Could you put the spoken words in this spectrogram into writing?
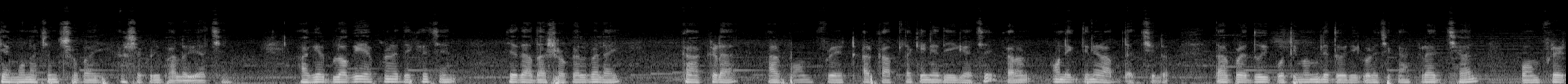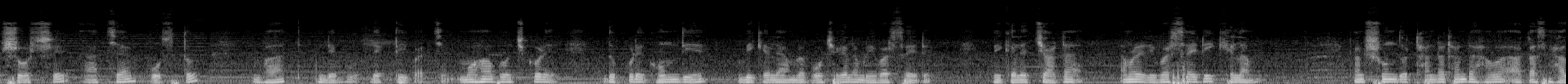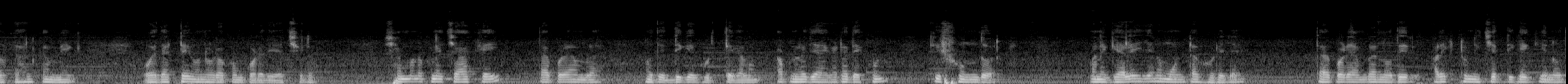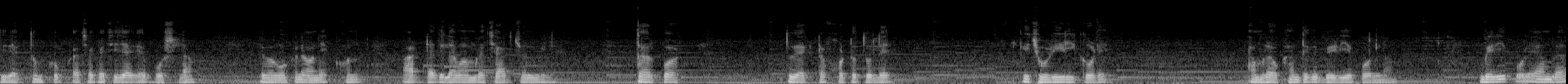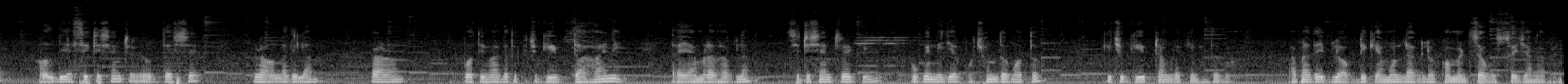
কেমন আছেন সবাই? আশা করি ভালোই আছেন। আগের ব্লগেই আপনারা দেখেছেন যে দাদা সকালবেলায় কাঁকড়া আর পমফ্রেট আর কাতলা কিনে দিয়ে গেছে, কারণ অনেক দিনের আবদার ছিল। তারপরে দুই প্রতিমা মিলে তৈরি করেছে কাঁকড়ার ঝাল, পমফ্রেট, সর্ষে, আচার, পোস্ত, ভাত, লেবু, দেখতেই পাচ্ছেন। মহাভোজ করে দুপুরে ঘুম দিয়ে বিকেলে আমরা পৌঁছে গেলাম রিভার সাইডে। বিকেলের চাটা আমরা রিভার সাইডেই খেলাম। কারণ সুন্দর ঠান্ডা ঠান্ডা হাওয়া, আকাশে হালকা হালকা মেঘ ওয়েদারটাই অন্যরকম করে দিয়েছিল। সামান্য ওখানে চা খেয়েই তারপরে আমরা নদীর দিকে ঘুরতে গেলাম। আপনারা জায়গাটা দেখুন, কি সুন্দর। মানে গেলেই যেন মনটা ভরে যায়। তারপরে আমরা নদীর আরেকটু নিচের দিকে গিয়ে নদীর একদম খুব কাছাকাছি জায়গায় বসলাম এবং ওখানে অনেকক্ষণ আড্ডা দিলাম আমরা চারজন মিলে। তারপর দু একটা ফটো তুলে কিছু রিল করে আমরা ওখান থেকে বেরিয়ে পড়লাম। বেরিয়ে পড়ে আমরা হলদিয়া সিটি সেন্টারের উদ্দেশ্যে রওনা দিলাম। কারণ প্রতিমাকে তো কিছু গিফট দেওয়া হয়নি, তাই আমরা ভাবলাম সিটি সেন্টারে গিয়ে ওকে নিজের পছন্দ মতো কিছু গিফট আমরা কিনে দেবো। আপনাদের এই ব্লগটি কেমন লাগল কমেন্টসে অবশ্যই জানাবেন।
